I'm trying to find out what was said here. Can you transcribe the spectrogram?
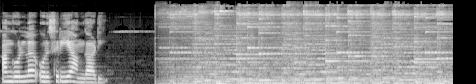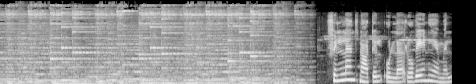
அங்குள்ள ஒரு சிறிய அங்காடி. ஃபின்லாந்து நாட்டில் உள்ள ரோவேனியமில்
